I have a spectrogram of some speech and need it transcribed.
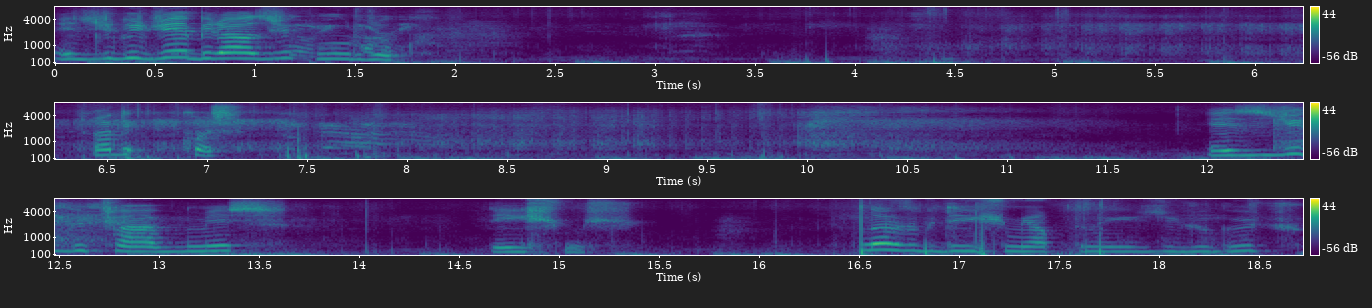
Ece güce birazcık vurduk. Hadi koş. Ezici güç abimiz değişmiş. Nasıl bir değişim yaptın ezici güç?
